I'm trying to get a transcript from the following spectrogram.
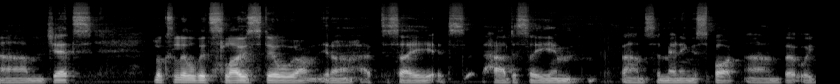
um, Jets, looks a little bit slow still. Um, you know, I have to say it's hard to see him um, cementing a spot, um, but we,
